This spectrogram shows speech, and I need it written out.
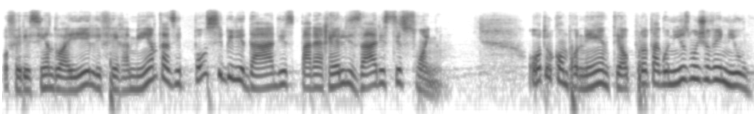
oferecendo a ele ferramentas e possibilidades para realizar este sonho. Outro componente é o protagonismo juvenil,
